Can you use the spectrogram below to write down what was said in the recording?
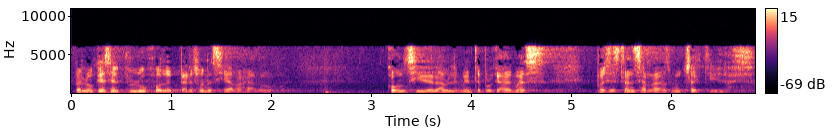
Pero lo que es el flujo de personas sí ha bajado considerablemente, porque además pues están cerradas muchas actividades.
